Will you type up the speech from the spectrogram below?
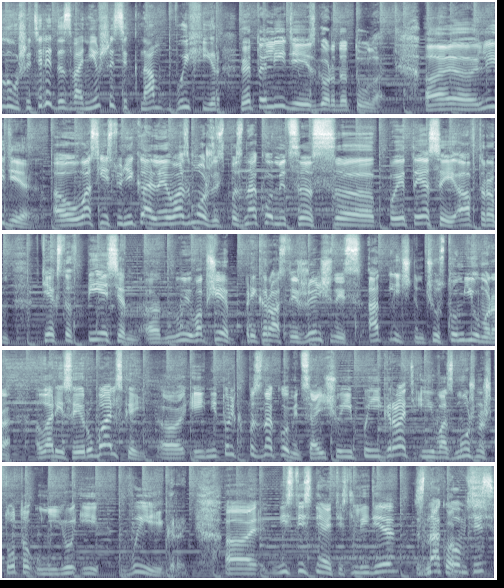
слушателей, дозвонившихся к нам в эфир. Это Лидия из города Тула. А, э, Лидия, а у вас есть уникальная возможность познакомиться с э, поэтессой, автором текстов песен, э, ну и вообще прекрасной женщиной с отличным чувством юмора Ларисой Рубальской. И не только познакомиться, а еще и поиграть, и, возможно, что-то у нее и выиграть. Э, Не стесняйтесь, Лидия, знакомьтесь. Знакомьтесь.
